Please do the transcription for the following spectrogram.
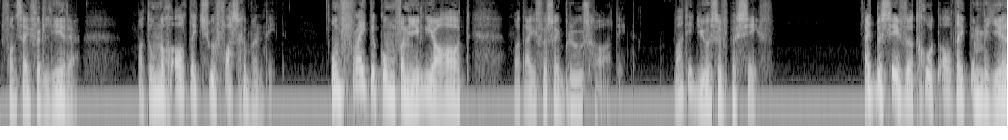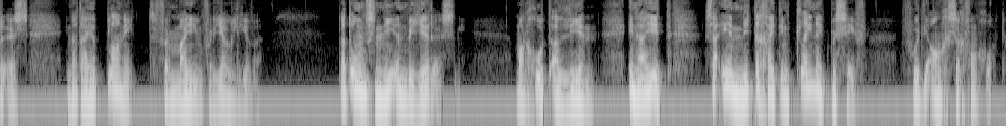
van sy verlede wat hom nog altyd so vasgebind het om vry te kom van hierdie haat wat hy vir sy broers gehad het. Wat het Josef besef? Hy het besef dat God altyd in beheer is en dat hy 'n plan het vir my en vir jou lewe. Dat ons nie in beheer is nie, maar God alleen en hy het sy eie nietigheid en kleinheid besef voor die aangesig van God.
